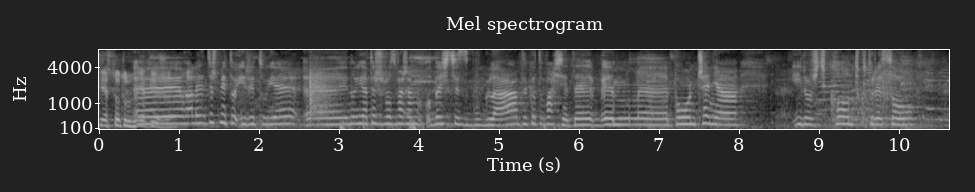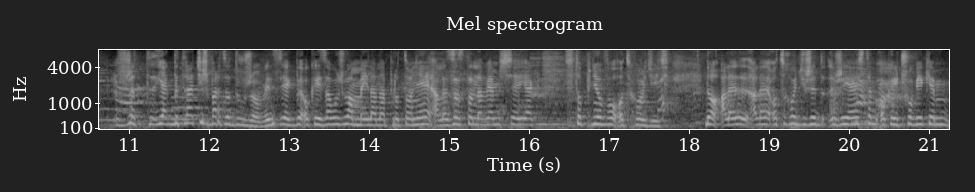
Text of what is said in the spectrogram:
jest to trudne, ja wierzę. E, ale też mnie to irytuje. E, no ja też rozważam odejście z Google'a, tylko to właśnie te e, połączenia, ilość kont, które są że jakby tracisz bardzo dużo, więc jakby okej, założyłam maila na Protonie, ale zastanawiam się jak stopniowo odchodzić. No, ale, ale o co chodzi, że, że ja jestem okej człowiekiem,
